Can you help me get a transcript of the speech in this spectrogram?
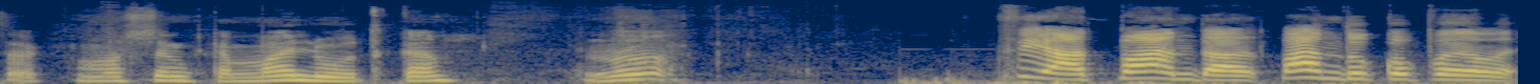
Так, машинка малютка. Ну. Фіат, панда, панду купили.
